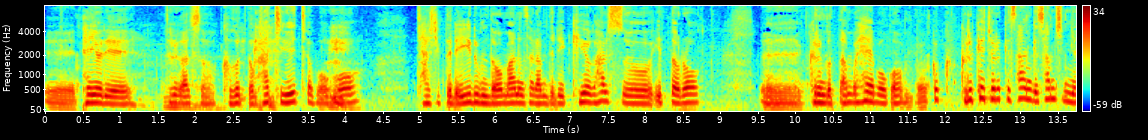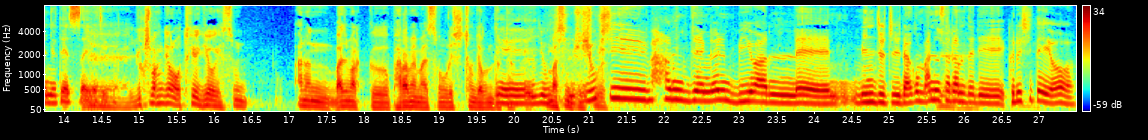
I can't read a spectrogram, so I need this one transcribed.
에, 대열에 들어가서 그것도 같이 외쳐보고 자식들의 이름도 많은 사람들이 기억할 수 있도록 에, 그런 것도 한번 해보고 뭐 그, 그- 그렇게 저렇게 산 게 30년이 됐어요 지금. 예. 60항쟁을 어떻게 기억했으면 하는 마지막 그 바람의 말씀 우리 시청자분들께 예, 한 말씀 60, 주시고요. 60 항쟁을 미완의 민주주의라고 많은 사람들이 그러시대요.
